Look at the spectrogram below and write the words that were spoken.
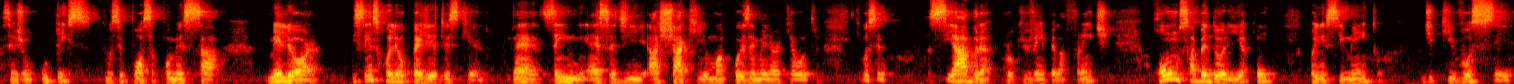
sejam úteis, que você possa começar melhor e sem escolher o pé direito ou esquerdo, né? Sem essa de achar que uma coisa é melhor que a outra. Que você se abra para o que vem pela frente com sabedoria, com conhecimento de que você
